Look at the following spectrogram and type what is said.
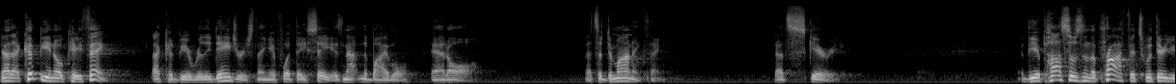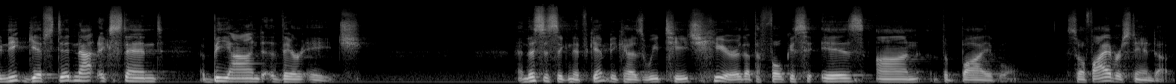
Now, that could be an okay thing. That could be a really dangerous thing if what they say is not in the Bible at all. That's a demonic thing. That's scary. The apostles and the prophets, with their unique gifts, did not extend beyond their age. And this is significant because we teach here that the focus is on the Bible. So if I ever stand up,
